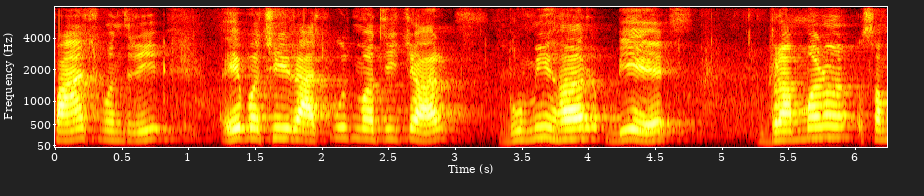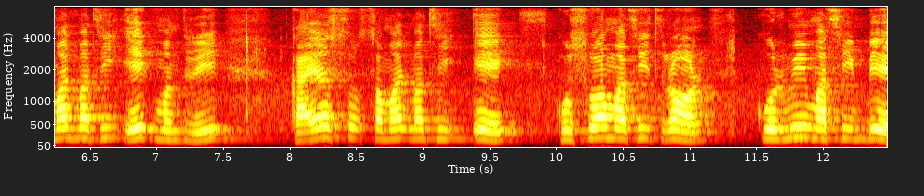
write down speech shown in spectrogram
પાંચ મંત્રી. એ પછી રાજપૂતમાંથી ચાર, ભૂમિહાર બે, બ્રાહ્મણ સમાજમાંથી એક મંત્રી કાયસ્થ સમાજમાંથી એક કુશવામાંથી ત્રણ, કુર્મીમાંથી બે,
